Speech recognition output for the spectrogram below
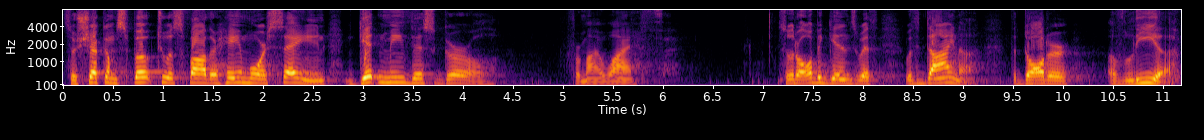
So Shechem spoke to his father Hamor, saying, Get me this girl for my wife. So it all begins with, with Dinah, the daughter of Leah.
